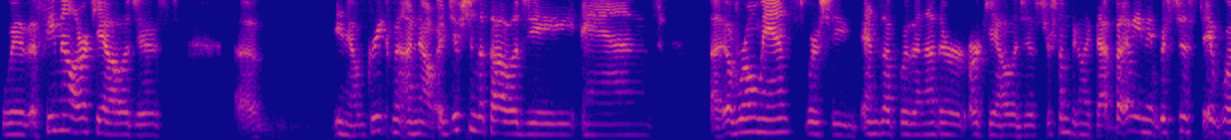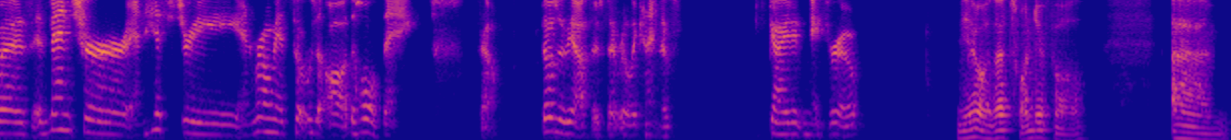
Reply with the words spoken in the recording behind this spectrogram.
with a female archaeologist. Uh, you know, Greek, uh, no, Egyptian mythology and a romance where she ends up with another archaeologist or something like that. But I mean, it was just, it was adventure and history and romance. So it was all the whole thing. So those are the authors that really kind of guided me through. Yeah, well, that's wonderful. Um,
